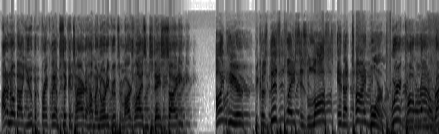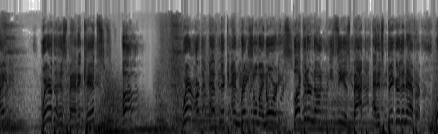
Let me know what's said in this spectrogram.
I don't know about you, but frankly, I'm sick and tired of how minority groups are marginalized in today's society. I'm here because this place is lost in a time warp. We're in Colorado, right? Where are the Hispanic kids? Huh? Where are the ethnic and racial minorities? Like it or not, PC is back and it's bigger than ever. Woo,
